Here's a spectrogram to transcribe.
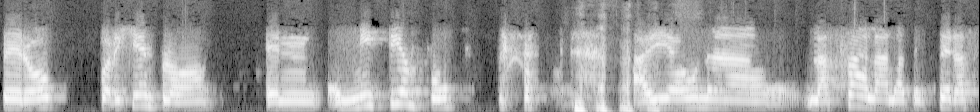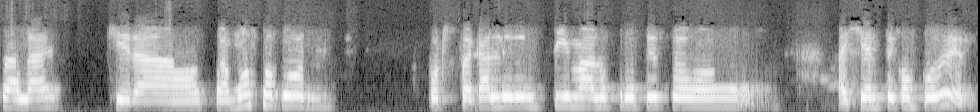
Pero, por ejemplo, en, en mis tiempos, había una, la sala, la tercera sala, que era famosa por, por sacarle de encima los procesos a gente con poder.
